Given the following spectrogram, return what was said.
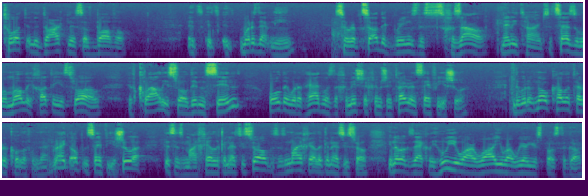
taught in the darkness of Bavel. It's, it's, what does that mean? So Reb Tzadok brings this Chazal many times. It says, "L'moli chata Yisrael." If Klal Yisrael didn't sin, all they would have had was the Chamisha Chimshei Torah and Sefer Yeshua. And they would have no color Torah kula from that, right? Open Sefer Yeshua. This is my chelik in Yisrael. This is my chelik in Yisrael. You know exactly who you are, why you are, where you're supposed to go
